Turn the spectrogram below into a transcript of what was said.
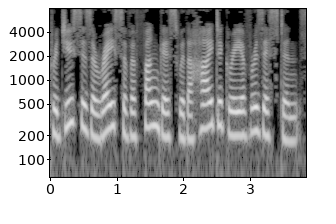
produces a race of a fungus with a high degree of resistance.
